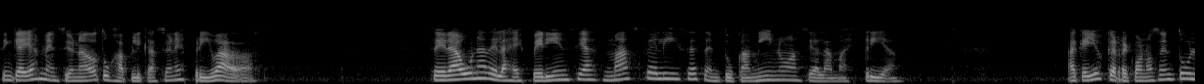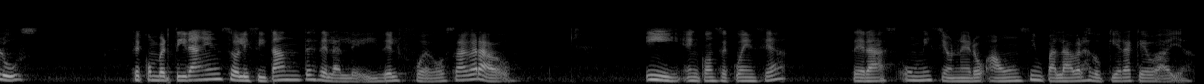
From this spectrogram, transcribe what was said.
sin que hayas mencionado tus aplicaciones privadas, será una de las experiencias más felices en tu camino hacia la maestría. Aquellos que reconocen tu luz se convertirán en solicitantes de la ley del fuego sagrado y, en consecuencia, serás un misionero aún sin palabras doquiera que vayas.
